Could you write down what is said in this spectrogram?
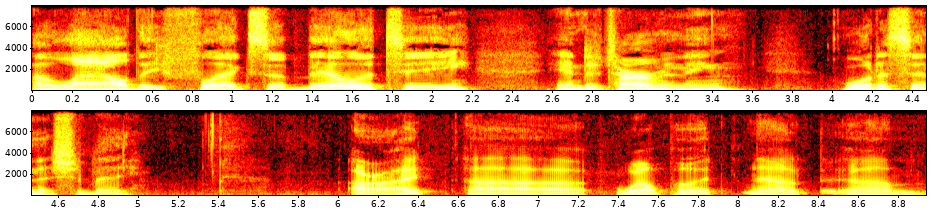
allow the flexibility in determining what a sentence should be. All right. Uh, well put. Now, um,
